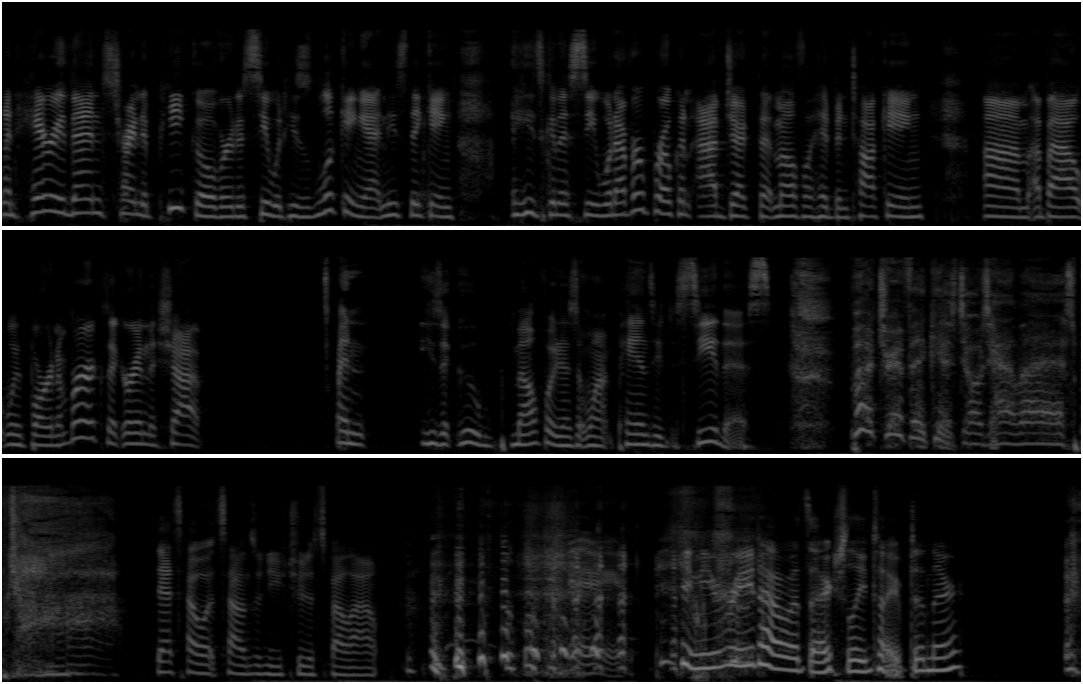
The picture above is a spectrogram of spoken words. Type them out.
and Harry then's trying to peek over to see what he's looking at, and he's thinking he's gonna see whatever broken object that Malfoy had been talking um about with Borgin and Burke, like or in the shop. And he's like, "Ooh, Malfoy doesn't want Pansy to see this." Petrificus totalus. That's how it sounds when you shoot a spell out. Okay. Can you read how it's actually typed in there? Pet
